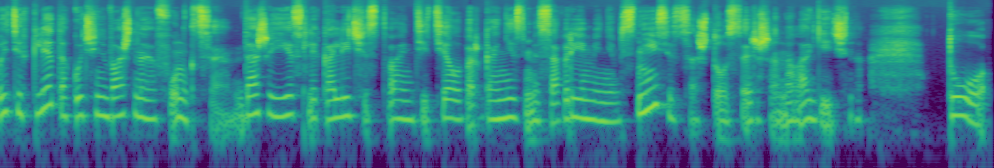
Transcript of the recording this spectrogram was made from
У этих клеток очень важная функция. Даже если количество антител в организме со временем снизится, что совершенно логично, то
